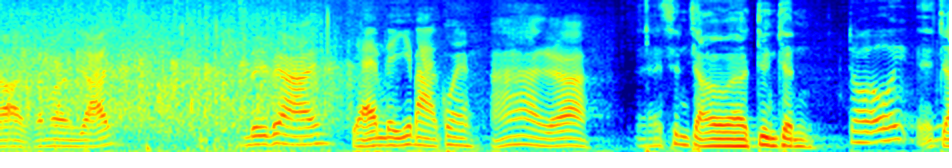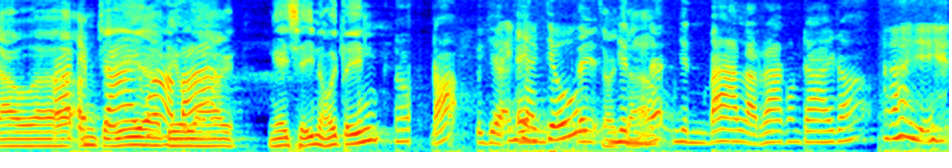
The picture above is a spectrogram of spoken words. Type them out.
rồi cảm ơn gái đi với ai? Dạ em đi với ba của em. À dạ. À, xin chào uh, chương trình. Trời ơi. Chào uh, Ba anh chị trai quá à, đều ba. là nghệ sĩ nổi tiếng. Đó bây giờ Dạ, em chào chú. đây, Chào nhìn cháu. á, nhìn ba là ra con trai đó. À vậy.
